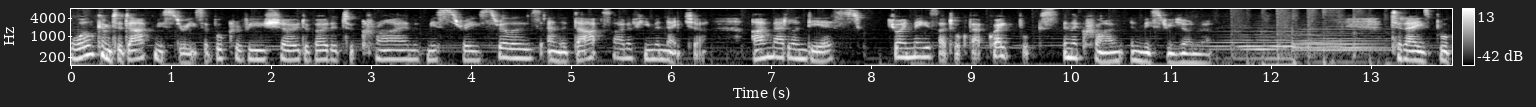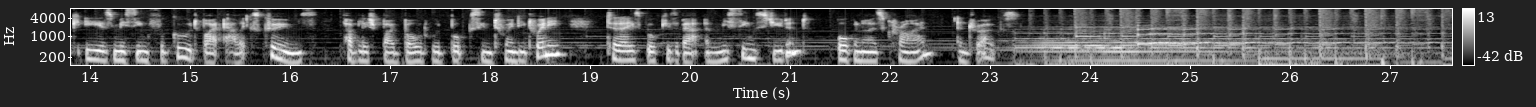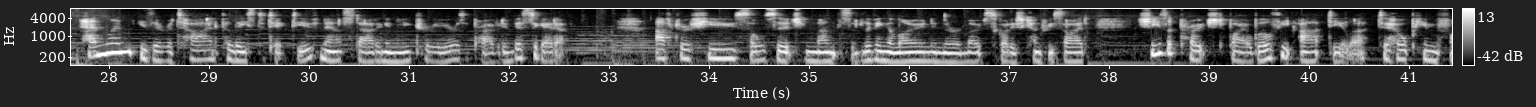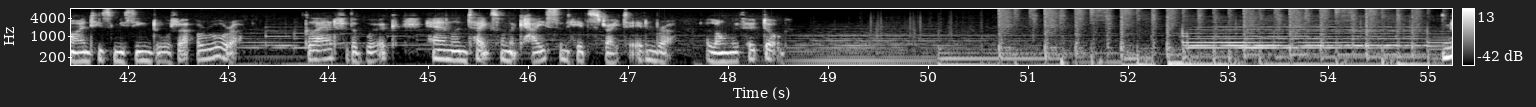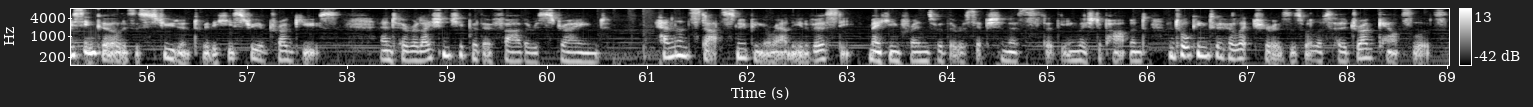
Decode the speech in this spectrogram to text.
Welcome to Dark Mysteries, a book review show devoted to crime, mysteries, thrillers, and the dark side of human nature. I'm Madeleine d'Este. Join me as I talk about great books in the crime and mystery genre. Today's book is Missing for Good by Alex Coombs, published by Boldwood Books in 2020. Today's book is about a missing student, organised crime, and drugs. Hanlon is a retired police detective now starting a new career as a private investigator. After a few soul searching months of living alone in the remote Scottish countryside, she's approached by a wealthy art dealer to help him find his missing daughter Aurora. Glad for the work, Hanlon takes on the case and heads straight to Edinburgh, along with her dog. The missing girl is a student with a history of drug use, and her relationship with her father is strained. Hanlon starts snooping around the university, making friends with the receptionist at the English department and talking to her lecturers as well as her drug counsellors.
